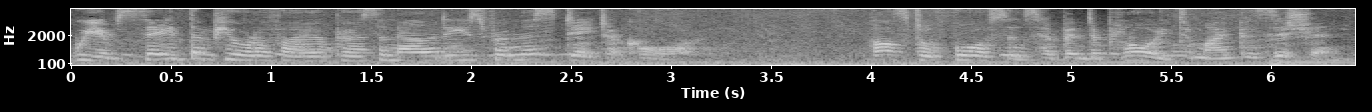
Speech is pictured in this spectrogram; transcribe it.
We have saved the Purifier personalities from this data core. Hostile forces have been deployed to my position.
